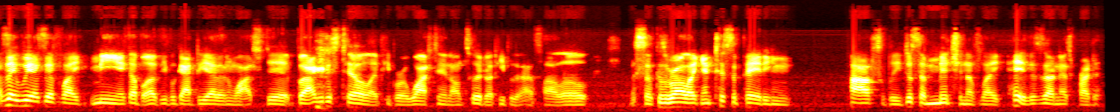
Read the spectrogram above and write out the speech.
I say we as if like me and a couple other people got together and watched it, but I could just tell like people were watching it on Twitter, like, people that I follow and stuff, because we're all like anticipating possibly just a mention of like, hey, this is our next project.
